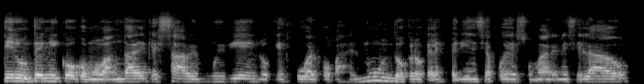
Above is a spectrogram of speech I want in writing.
Tiene un técnico como Bangal que sabe muy bien lo que es jugar Copas del Mundo, creo que la experiencia puede sumar en ese lado.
